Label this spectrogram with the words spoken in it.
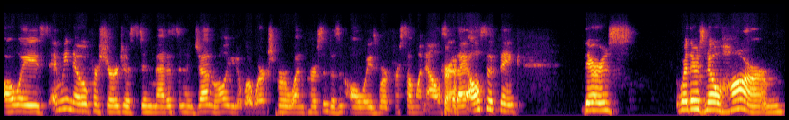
always, and we know for sure, just in medicine in general, you know, what works for one person doesn't always work for someone else. Correct. But I also think there's where there's no harm,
